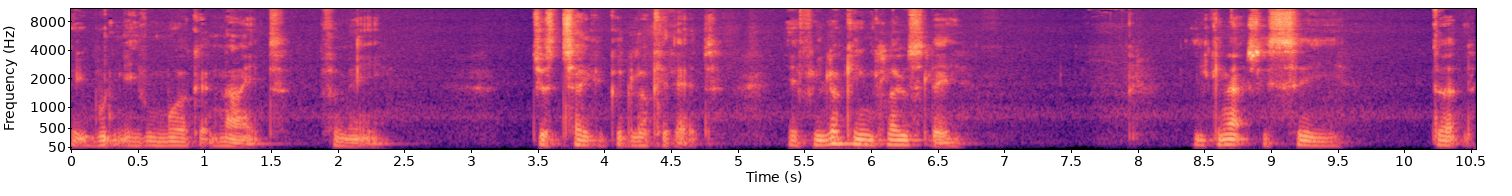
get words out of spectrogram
it wouldn't even work at night for me. Just take a good look at it. If you look in closely, you can actually see that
